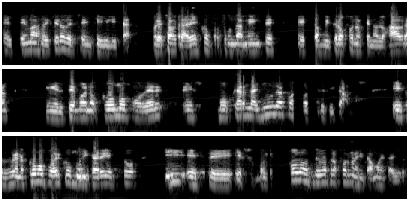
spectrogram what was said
el tema, reitero, de sensibilizar. Por eso agradezco profundamente estos micrófonos que nos los abran en el tema, bueno, cómo poder buscar la ayuda cuando necesitamos. Eso, bueno, cómo poder comunicar esto y este, eso, porque todos de otra forma necesitamos esta ayuda.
